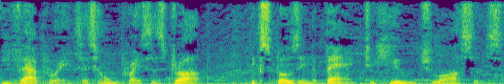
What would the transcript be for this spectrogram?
evaporates as home prices drop, exposing the bank to huge losses.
